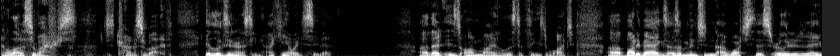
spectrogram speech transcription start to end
and a lot of survivors just trying to survive. It looks interesting. I can't wait to see that. Uh, that is on my list of things to watch. Uh, Body Bags, as I mentioned, I watched this earlier today.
